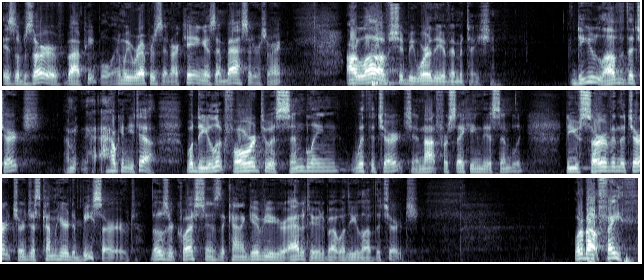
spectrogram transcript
is observed by people, and we represent our king as ambassadors, right? Our love should be worthy of imitation. Do you love the church? I mean, how can you tell? Well, do you look forward to assembling with the church and not forsaking the assembly? Do you serve in the church or just come here to be served? Those are questions that kind of give you your attitude about whether you love the church. What about faith?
